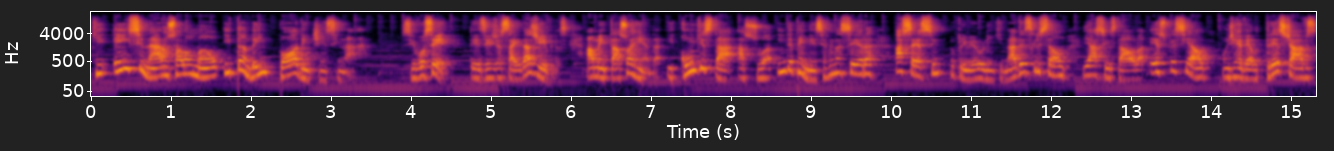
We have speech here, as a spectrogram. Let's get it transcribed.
que ensinaram Salomão e também podem te ensinar. Se você deseja sair das dívidas, aumentar sua renda e conquistar a sua independência financeira, acesse o primeiro link na descrição e assista a aula especial onde revelo três chaves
